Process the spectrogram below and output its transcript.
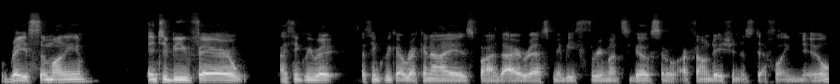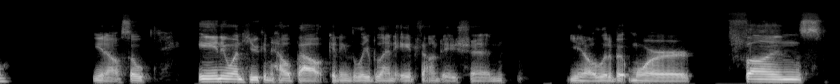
raise some money, and to be fair, I think we re- I think we got recognized by the IRS maybe three months ago. So our foundation is definitely new. You know, so anyone who can help out getting the Liberland Aid Foundation, you know, a little bit more funds,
